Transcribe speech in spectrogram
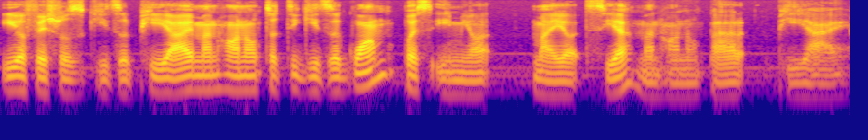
I-officials gi sa PI manhano tati gi sa Guam pues imiot Mayotzia Manjano par PI.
